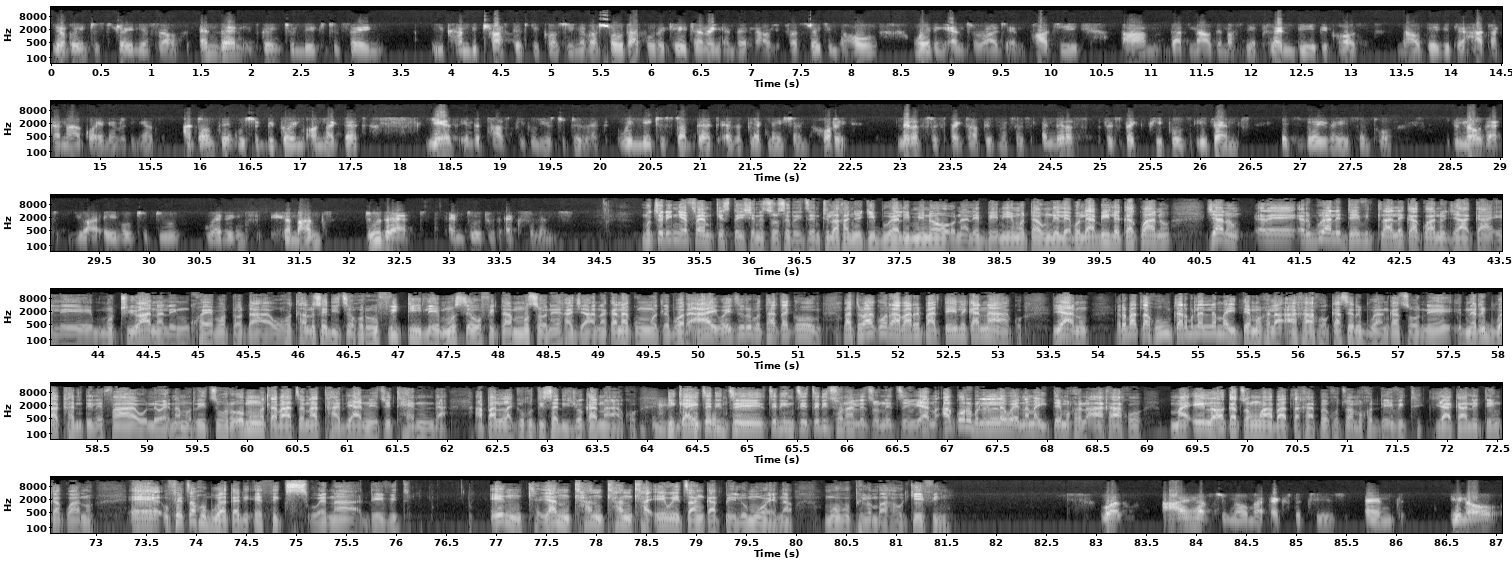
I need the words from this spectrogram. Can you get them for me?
you're going to strain yourself, and then it's going to lead to saying you can't be trusted because you never showed up with the catering, and then now you're frustrating the whole wedding entourage and party. Um, that now there must be a plan B because now David Hatakanako and everything else. I don't think we should be going on like that. Yes, in the past, people used to do that. We need to stop that as a black nation. Hori, let us respect our businesses and let us respect people's events. It's very, very simple. You know that you are able to do weddings in a month. Do that and do it with excellence. Motsweding fm ke station se se reitseng thulaganyo ke bua le mino o na le beny mo taung le lebo le abile ka kwano. Jaanong re bua le david tlale ka kwano jaaka e le motho yo a na leng kgwebo tota. O go tlhaloseditse gore o fetile mo se o fetang mo sone ga jaana. Ka nako nngwe tle bore ai wa itse re bothata ke gong? Batho ba kore a ba re patele ka nako. Jaanong re batla go utlwa re bolelele maitemogelo a gago ka se re buang ka tsone ne re bua kgante le fa le wena moreetsi gore o mongwe tla ba tsena thadi a neetswe tender a palela ke go tisa dijo ka nako. Dikai tse tse tse di le tsone tseo. Yaanong a bolelele wena maitemogelo a gago maele a ka tswang wa batla gape go tswa mo go david jaaka le teng ka kwano. Um o fetsa go bua ka di-ethics wena david. E ntlha ya ntlha ntlha ntlha e o e tsang ka pelo mo wena mo bophelong ba gago ke well i have to know my expertise and you know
